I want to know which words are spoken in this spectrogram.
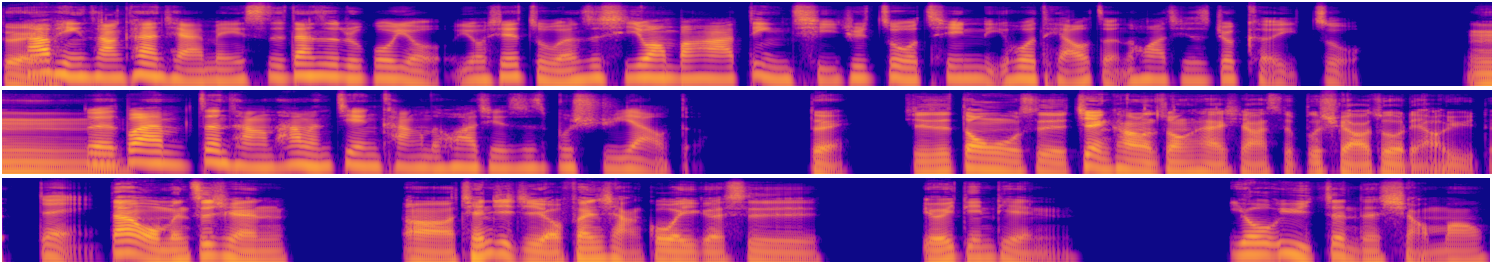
对，他平常看起来没事，但是如果有有些主人是希望帮他定期去做清理或调整的话，其实就可以做。嗯，对，不然正常他们健康的话，其实是不需要的。对，其实动物是健康的状态下是不需要做疗愈的。对，但我们之前呃前几集有分享过一个是有一点点忧郁症的小猫，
